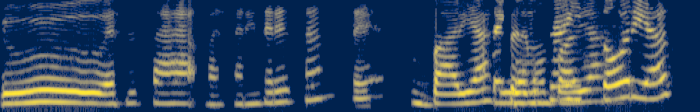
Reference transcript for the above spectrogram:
Uh, eso está, va a estar interesante. Varias, tenemos varias, historias.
